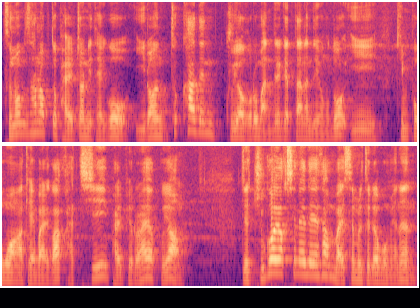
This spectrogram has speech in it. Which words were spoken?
드론 산업도 발전이 되고 이런 특화된 구역으로 만들겠다는 내용도 이 김포공항 개발과 같이 발표를 하였고요. 이제 주거 혁신에 대해서 한번 말씀을 드려보면은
